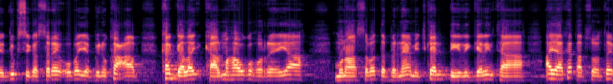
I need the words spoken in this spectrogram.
ee dugsiga sare ubaya binu kacab ka galay kaalmaha ugu horreeya munaasabada barnaamijkan dhiirigelinta ayaa ka qabsoontay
